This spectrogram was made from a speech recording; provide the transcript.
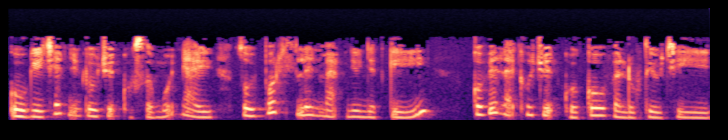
Cô ghi chép những câu chuyện cuộc sống mỗi ngày rồi post lên mạng như nhật ký. Cô viết lại câu chuyện của cô và Lục Thiều Trì.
